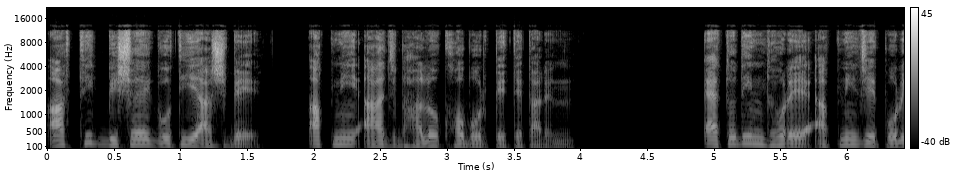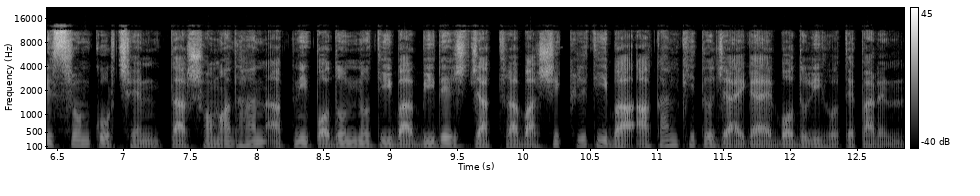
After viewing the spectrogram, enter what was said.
আর্থিক বিষয়ে গতি আসবে, আপনি আজ ভালো খবর পেতে পারেন। এতদিন ধরে আপনি যে পরিশ্রম করছেন, তার সমাধান আপনি পদোন্নতি বা বিদেশ যাত্রা বা স্বীকৃতি বা আকাঙ্ক্ষিত জায়গায় বদলি হতে পারেন।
